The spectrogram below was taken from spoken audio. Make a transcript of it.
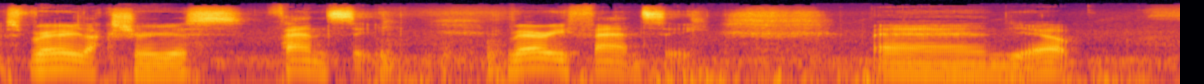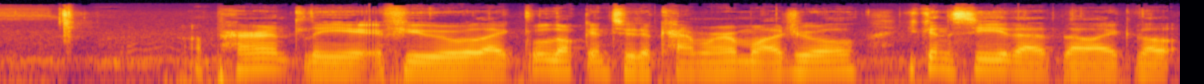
it's very luxurious, fancy, very fancy, and yep. Apparently, if you like look into the camera module, you can see that the, like the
